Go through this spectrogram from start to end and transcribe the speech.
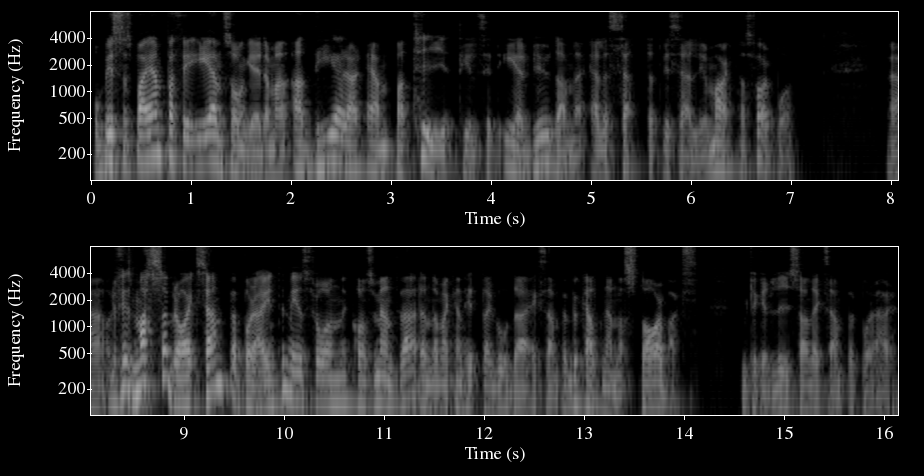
Och Business by Empathy är en sån grej där man adderar empati till sitt erbjudande eller sättet vi säljer och marknadsför på. Eh, och det finns massa bra exempel på det här, inte minst från konsumentvärlden där man kan hitta goda exempel. Jag brukar alltid nämna Starbucks. Jag tycker är ett lysande exempel på det här.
